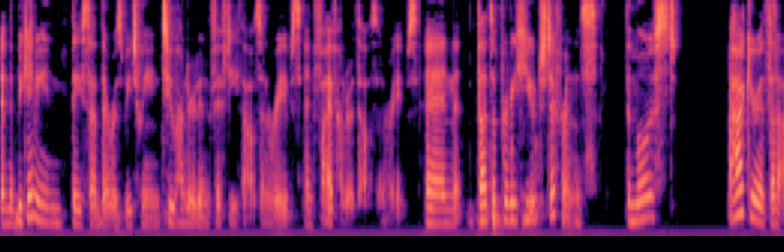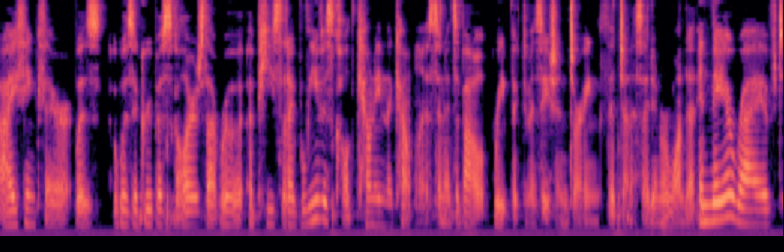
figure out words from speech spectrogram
in the beginning they said there was between 250,000 rapes and 500,000 rapes. And that's a pretty huge difference. The most accurate that I think there was was a group of scholars that wrote a piece that I believe is called Counting the Countless and it's about rape victimization during the genocide in Rwanda and they arrived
